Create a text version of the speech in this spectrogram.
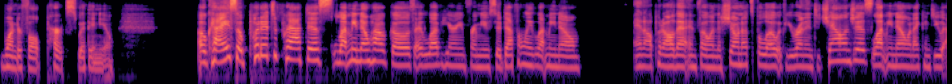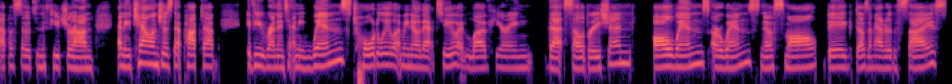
wonderful parts within you. Okay, so put it to practice. Let me know how it goes. I love hearing from you. So definitely let me know. And I'll put all that info in the show notes below. If you run into challenges, let me know and I can do episodes in the future on any challenges that popped up. If you run into any wins, totally let me know that too. I love hearing that celebration. All wins are wins, no small, big, doesn't matter the size.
